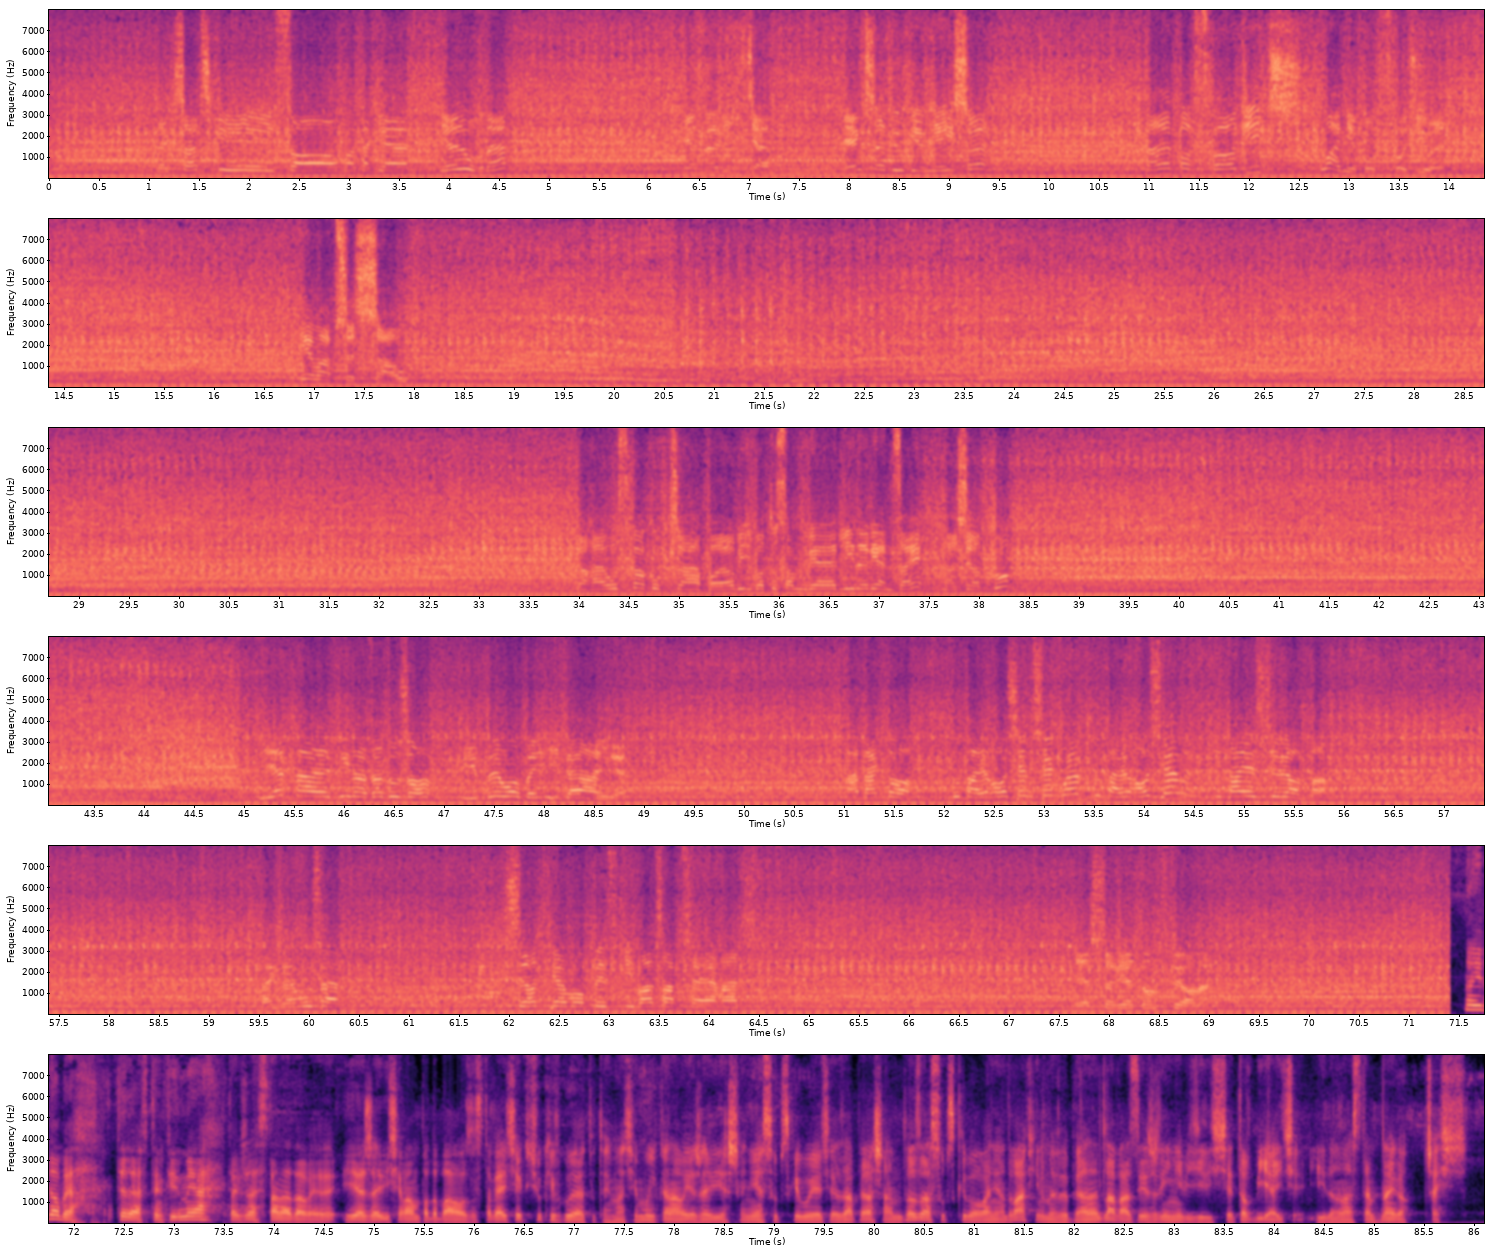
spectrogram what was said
skoków trzeba porobić, bo tu są dwie liny więcej na środku. Jedna lina za dużo i byłoby idealnie. A tak to tutaj 8 sięgłem, tutaj 8 i ta jest 9. środkiem opryskiwacza przejechać jeszcze w jedną stronę. No i dobra, tyle w tym filmie, także standardowy. Jeżeli się Wam podobało, zostawiajcie kciuki w górę. Tutaj macie mój kanał. Jeżeli jeszcze nie subskrybujecie, zapraszam do zasubskrybowania. Dwa filmy wybrane dla Was. Jeżeli nie widzieliście, to wbijajcie i do następnego. Cześć!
